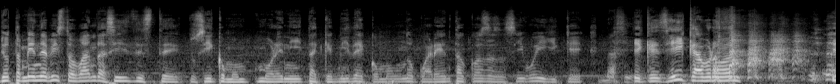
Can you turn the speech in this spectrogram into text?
yo también he visto bandas así, este, pues sí, como morenita que mide como 1.40 o cosas así, güey, y que, y que sí, cabrón. y,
